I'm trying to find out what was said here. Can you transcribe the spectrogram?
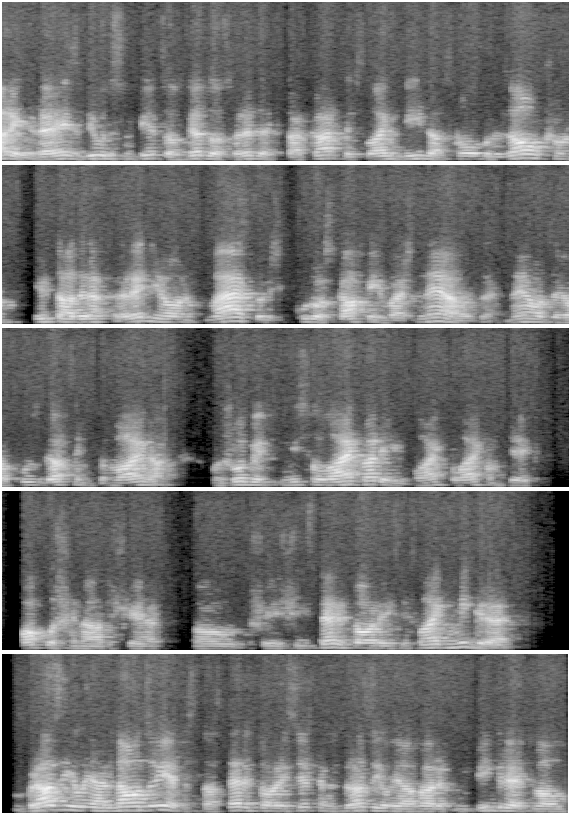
arī reizes 25 gados var redzēt, ka tā karte visu laiku dīdās kaut kur uz augšu. Ir tādi reģioni vēsturiski, kuros kafiju vairs neaudzē. Neaudzē jau pusgadsimtu un vairāk. Un šobrīd visu laiku arī laiku pa laikam tiek paplašināti šie, šī, šīs teritorijas, visu laiku migrē. Brazīlijā ir daudz vietas. Tās teritorijas, iespējams, Brazīlijā var migrēt vēl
